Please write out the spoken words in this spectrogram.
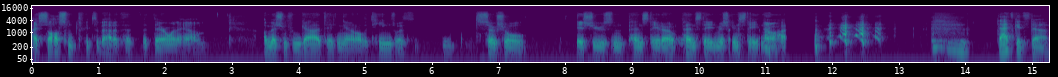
I saw some tweets about it that, that they're on a um, a mission from God, taking out all the teams with social issues in Penn State, Penn State, Michigan State, and Ohio. That's good stuff.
